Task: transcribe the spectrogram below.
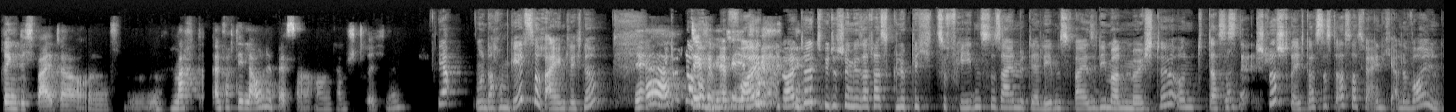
bringt dich weiter und macht einfach die Laune besser unterm Strich. Ne? Ja, und darum geht es doch eigentlich, ne? Ja, definitiv. Erfolg bedeutet, wie du schon gesagt hast, glücklich, zufrieden zu sein mit der Lebensweise, die man möchte. Und das ist mhm. der Schlussstrich. Das ist das, was wir eigentlich alle wollen.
